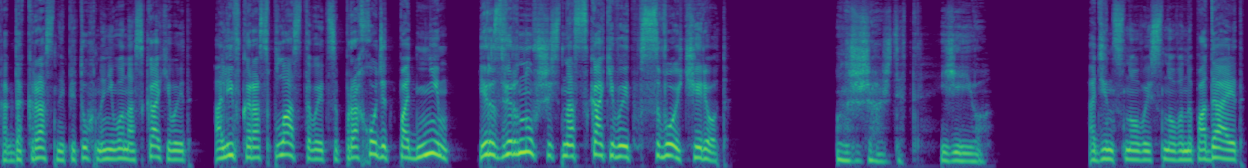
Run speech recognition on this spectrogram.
Когда красный петух на него наскакивает, оливка распластывается, проходит под ним и, развернувшись, наскакивает в свой черед. Он жаждет ее. Один снова и снова нападает,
